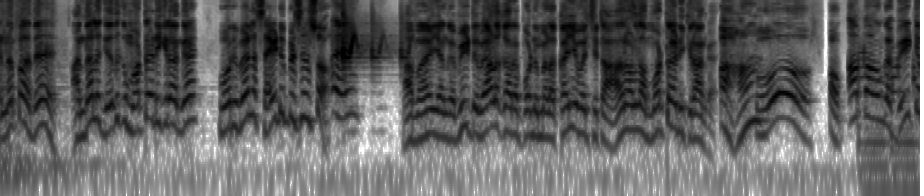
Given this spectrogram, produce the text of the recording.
என்னப்பா அது? அந்த ஆளுக்கு எதுக்கு மொட்டை அடிக்கிறாங்க? ஒருவேளை சைடு பிசினஸோ அவன் எங்க வீட்டு வேலைக்கார பொண்ணு மேல கைய வச்சுட்டான் அதனாலதான் மொட்டை அடிக்கிறாங்க. ஓ அப்ப அவங்க வீட்டு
